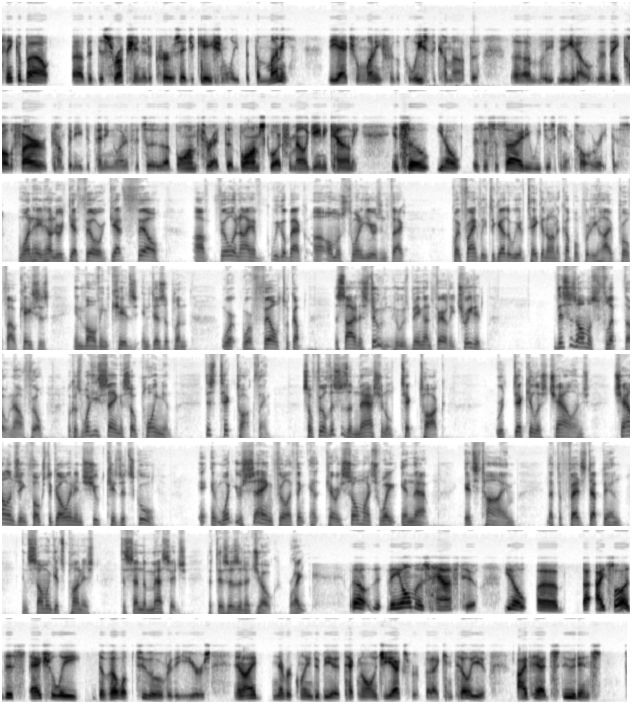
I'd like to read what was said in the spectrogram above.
Think about uh, the disruption it occurs educationally, but the money, the actual money for the police to come out, the uh, you know, they call the fire company depending on if it's a, a bomb threat, the bomb squad from Allegheny County. And so, you know, as a society, we just can't tolerate this. 1 800 GET Phil or GET Phil. Uh, Phil and I have, we go back uh, almost 20 years. In fact, quite frankly, together we have taken on a couple pretty high profile cases involving kids in discipline where, where Phil took up the side of the student who was being unfairly treated. This is almost flipped, though, now, Phil, because what he's saying is so poignant. This TikTok thing. So, Phil, this is a national TikTok ridiculous challenge, challenging folks to go in and shoot kids at school. And what you're saying, Phil, I think carries so much weight in that it's time that the Fed step in and someone gets punished to send a message that this isn't a joke, right? Well, they almost have to you know, uh, I saw this actually develop too over the years, and I never claimed to be a technology expert, but I can tell you, I've had students,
